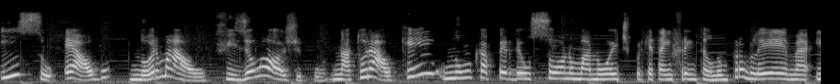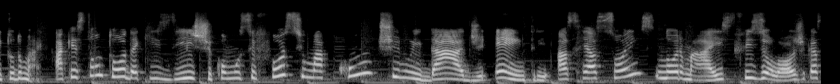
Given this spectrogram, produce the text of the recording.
isso é algo normal, fisiológico, natural. Quem nunca perdeu o sono uma noite porque está enfrentando um problema e tudo mais? A questão toda é que existe como se fosse uma continuidade entre as reações normais, fisiológicas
